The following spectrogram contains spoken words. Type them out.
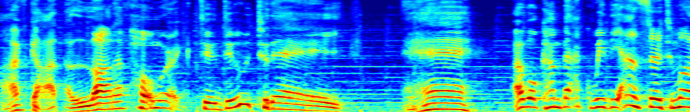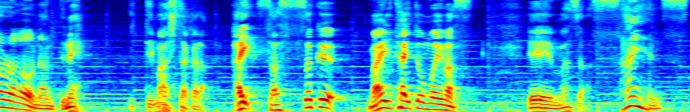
I've got a lot of homework to do today. ねえ。I will come back with the answer tomorrow なんてね。言ってましたから。はい早速参りたいと思います、えーまずはサイエンス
